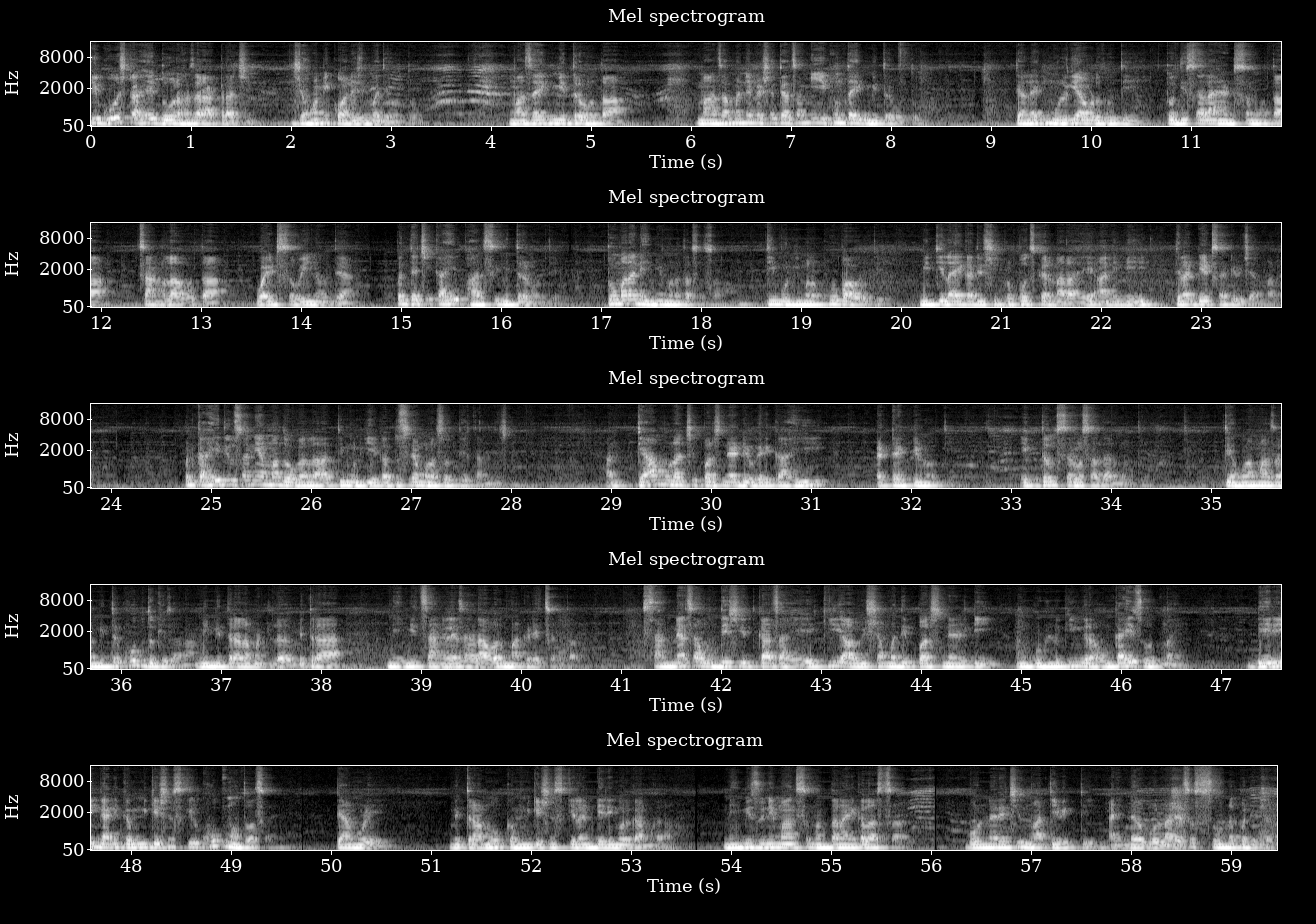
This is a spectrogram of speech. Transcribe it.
ही गोष्ट आहे दोन हजार अठराची जेव्हा मी कॉलेजमध्ये होतो. माझा एक मित्र होता. माझा म्हणण्यापेक्षा त्याचा मी एकुणता एक मित्र होतो. त्याला एक मुलगी आवडत होती. तो दिसायला हँडसम होता चांगला होता वाईट सवयी नव्हत्या पण त्याचे काही फारसे मित्र नव्हते. तो मला नेहमी म्हणत असायचा ती मुलगी मला खूप आवडते. मी तिला एका दिवशी प्रपोज करणार आहे आणि मी तिला डेटसाठी विचारणार आहे. पण काही दिवसांनी आम्हा दोघाला ती मुलगी एका दुसऱ्या मुलासोबत फिरताना दिसली. आणि त्या मुलाची पर्सनॅलिटी वगैरे काही अट्रॅक्टिव्ह नव्हती. एकदम सर्वसाधारण होती. तेव्हा माझा मित्र खूप दुखी झाला. मी मित्राला म्हटलं मित्रा नेहमी चांगल्या झाडावर माकडे चढतात. सांगण्याचा उद्देश इतकाच आहे की आयुष्यामध्ये पर्सनॅलिटी आणि गुड लुकिंग राहून काहीच होत नाही. डेअरिंग आणि कम्युनिकेशन स्किल खूप महत्वाचं आहे. त्यामुळे मित्रांनो कम्युनिकेशन स्किल आणि डेअरिंगवर काम करा. नेहमी जुनी माणसं म्हणताना ऐकला असतात बोलणाऱ्याची माती विकते आणि न बोलणाऱ्याचं सोनं पण विकत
